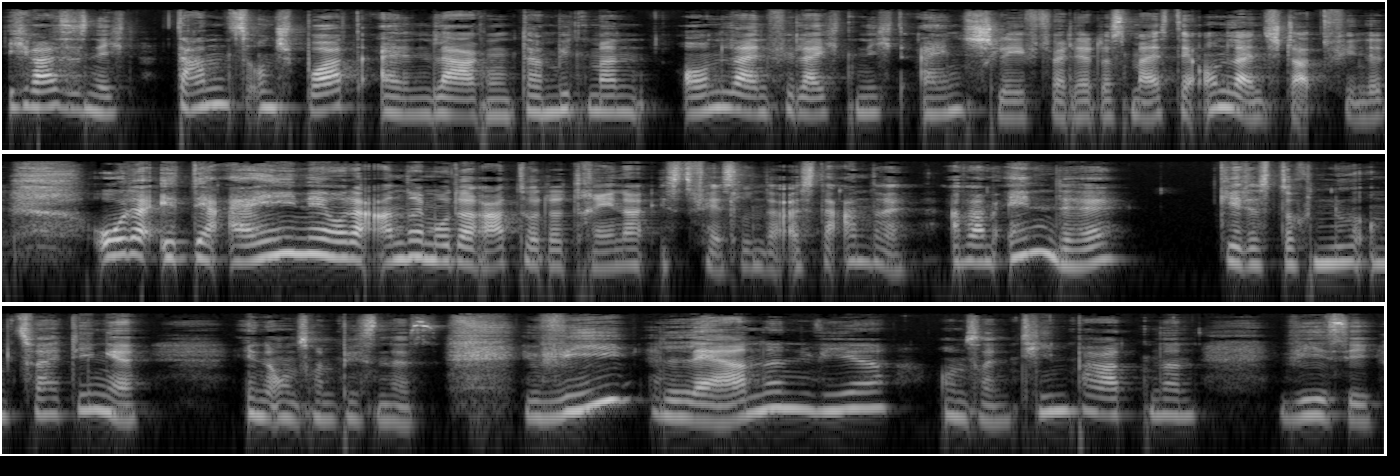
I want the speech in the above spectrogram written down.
ich weiß es nicht, Tanz- und Sporteinlagen, damit man online vielleicht nicht einschläft, weil ja das meiste online stattfindet. Oder der eine oder andere Moderator oder Trainer ist fesselnder als der andere. Aber am Ende geht es doch nur um zwei Dinge in unserem Business. Wie lernen wir unseren Teampartnern, wie sie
